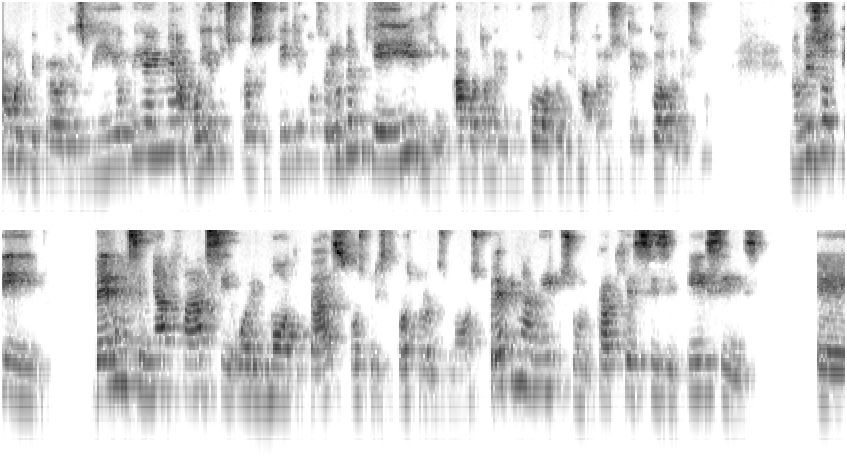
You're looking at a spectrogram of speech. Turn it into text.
όμορφοι προορισμοί, οι οποίοι είναι απολύτως προσιτοί και θα ωφελούνται και οι ίδιοι από τον ελληνικό τουρισμό, από τον εσωτερικό τουρισμό. Νομίζω ότι μπαίνουμε σε μια φάση οριμότητας ως τουριστικός προορισμός. Πρέπει να ανοίξουν κάποιες συζητήσεις ε,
